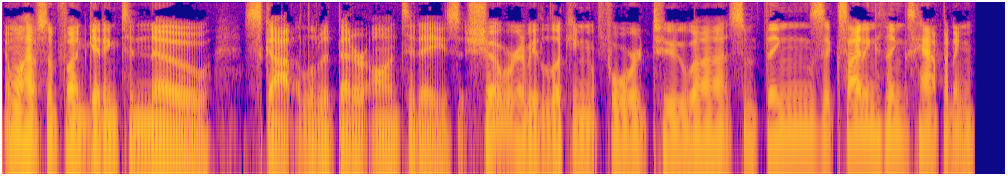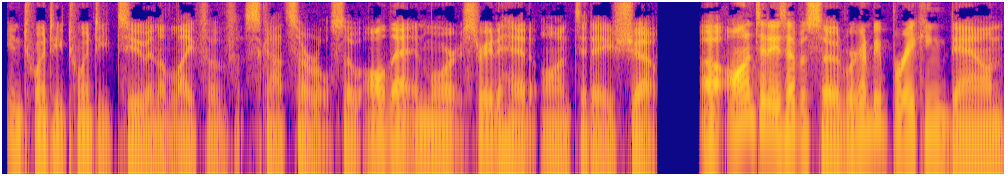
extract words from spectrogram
And we'll have some fun getting to know Scott a little bit better on today's show. We're going to be looking forward to uh, some things, exciting things happening in 2022 in the life of Scott Searle. So all that and more straight ahead on today's show. Uh, on today's episode, we're going to be breaking down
